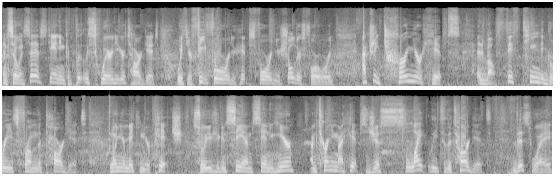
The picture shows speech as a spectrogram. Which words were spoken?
And so instead of standing completely square to your target with your feet forward, your hips forward, and your shoulders forward, actually turn your hips at about 15 degrees from the target when you're making your pitch. So as you can see, I'm standing here, I'm turning my hips just slightly to the target this way,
